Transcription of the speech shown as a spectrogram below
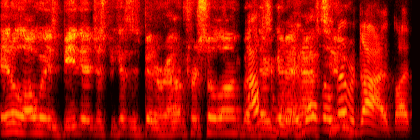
It'll always be there just because it's been around for so long, but absolutely. they're gonna have they'll to never die. But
